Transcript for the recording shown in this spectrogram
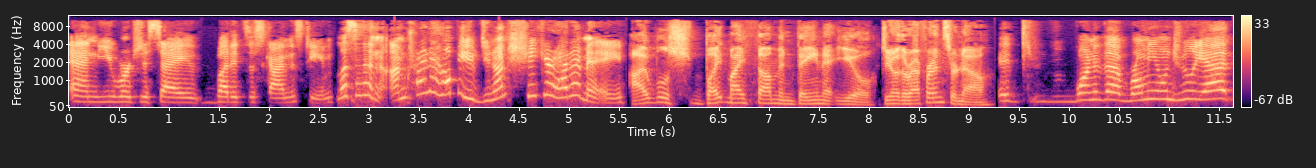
and you were to say, but it's this guy on this team. Listen, I'm trying to help you. Do not shake your head at me. I will sh- bite my thumb in vain at you. Do you know the reference or no? It's one of the Romeo and Juliet,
